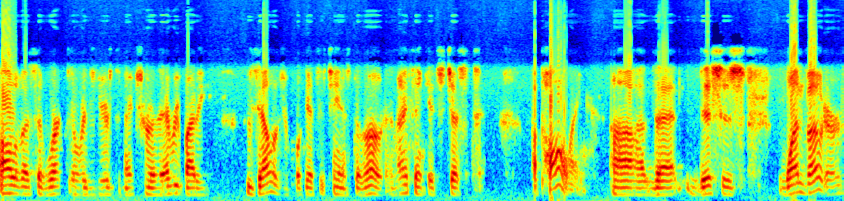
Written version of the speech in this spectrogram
all of us have worked over the years to make sure that everybody who's eligible gets a chance to vote. And I think it's just appalling uh, that this is one voter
